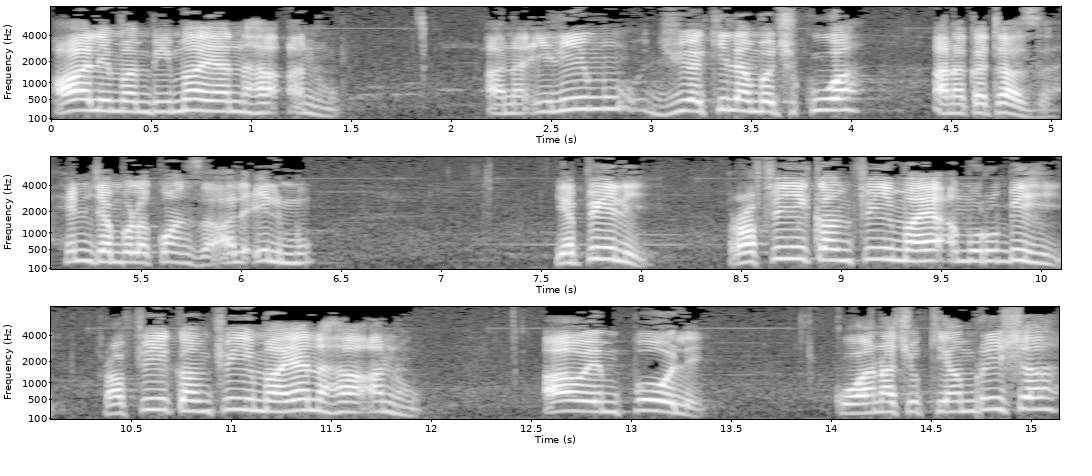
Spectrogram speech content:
Aliman bima yanha anhu. Ana elimu juu ya kile ambacho kwa anakataza. Hili jambo la kwanza al ilmu. Ya pili rafiqan fima ya'muru bihi. Rafiqan fima yanha anhu. Awe mpole kwa anachokiamrisha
